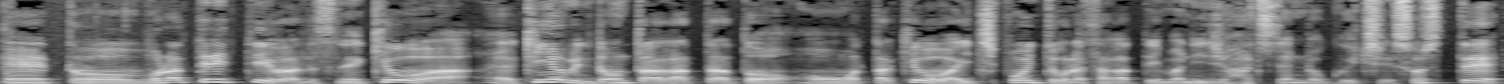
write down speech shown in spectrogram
えっ、ー、と、ボラティリティはですね、今日は、金曜日にドンと上がった後、また今日は1ポイントぐらい下がって、今28.61。そして、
